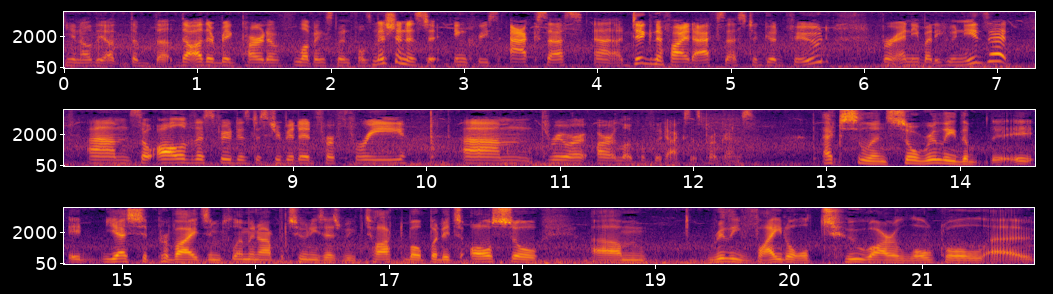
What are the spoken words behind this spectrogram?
you know, the, the, the other big part of Loving Spoonful's mission is to increase access, uh, dignified access to good food for anybody who needs it. Um, so, all of this food is distributed for free um, through our, our local food access programs. Excellent. So really, the it, it, yes, it provides employment opportunities as we've talked about, but it's also um, really vital to our local uh,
